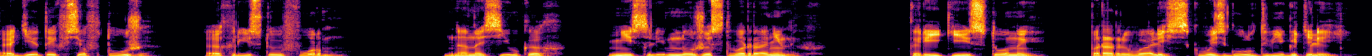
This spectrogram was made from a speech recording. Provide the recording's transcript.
одетых все в ту же, охристую форму. На носилках несли множество раненых. Крики и стоны прорывались сквозь гул двигателей.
